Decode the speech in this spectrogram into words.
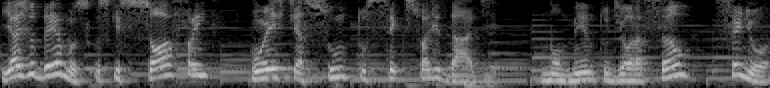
E ajudemos os que sofrem com este assunto sexualidade. Momento de oração, Senhor,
